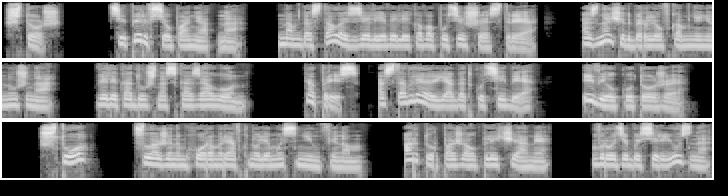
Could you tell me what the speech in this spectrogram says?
Что ж, теперь все понятно. Нам досталось зелье великого путешествия. А значит, берлёвка мне не нужна», — великодушно сказал он. «Каприз, оставляю ягодку тебе. И вилку тоже». «Что?» — слаженным хором рявкнули мы с нимфином. Артур пожал плечами. Вроде бы серьезно,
